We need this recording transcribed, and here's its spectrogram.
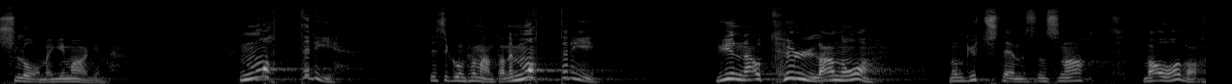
slår meg i magen. Måtte de disse konfirmantene, måtte de begynne å tulle nå, når gudstjenesten snart var over?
